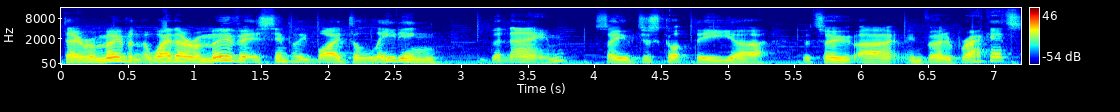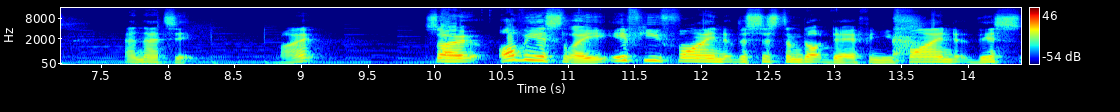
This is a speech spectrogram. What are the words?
they remove it. The way they remove it is simply by deleting the name. So you've just got the, uh, the two uh, inverted brackets, and that's it, right? So obviously, if you find the system.def and you find this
